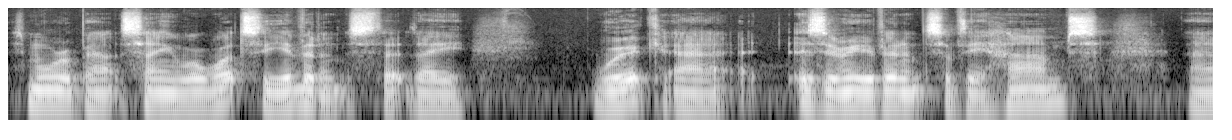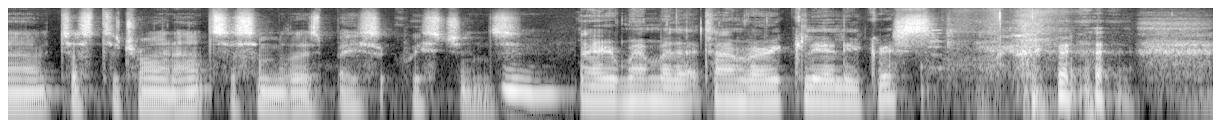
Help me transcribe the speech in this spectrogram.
It's more about saying, well, what's the evidence that they work? Uh, is there any evidence of their harms? Uh, just to try and answer some of those basic questions. Mm. I remember that time very clearly, Chris.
